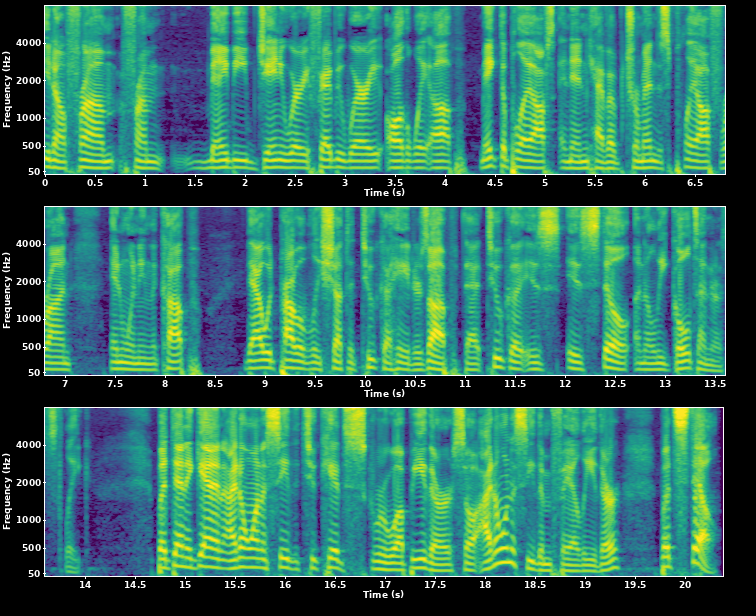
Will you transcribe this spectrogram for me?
you know, from from maybe January February all the way up, make the playoffs, and then have a tremendous playoff run and winning the cup that would probably shut the Tuukka haters up. That Tuukka is is still an elite goaltender in this league. But then again, I don't want to see the two kids screw up either, so I don't want to see them fail either. But still,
